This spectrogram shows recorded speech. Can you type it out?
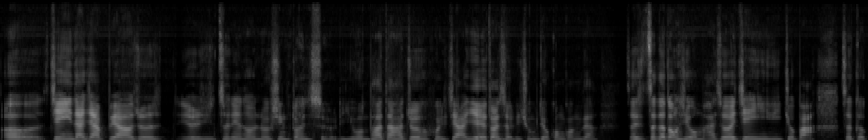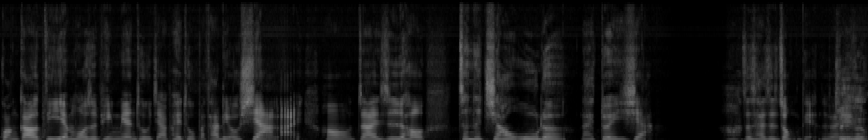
呃，建议大家不要就是，这年头很流行断舍离，我很怕大家就回家夜断舍离，全部丢光光这样。这这个东西我们还是会建议你就把这个广告 DM 或是平面图加配图把它留下来，哦，在日后真的交屋了来对一下，啊、这才是重点，对不对？其实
